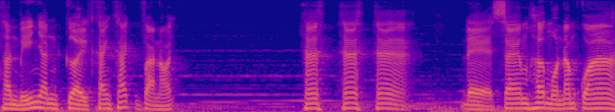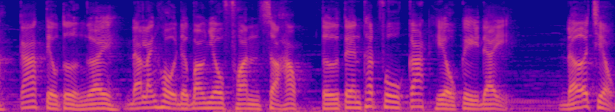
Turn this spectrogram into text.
Thần bí nhân cười khanh khách và nói, Ha ha ha để xem hơn một năm qua, Các tiểu tử ngươi đã lãnh hội được bao nhiêu phần sở học Từ tên thất phu Cát Hiểu Kỳ đây. Đỡ chịu.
